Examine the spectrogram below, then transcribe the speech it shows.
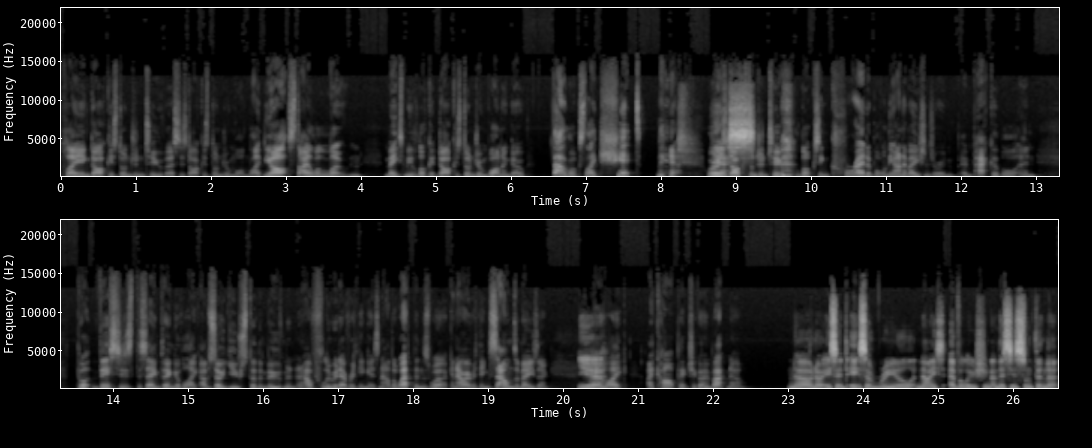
playing Darkest Dungeon 2 versus Darkest Dungeon 1. Like the art style alone makes me look at Darkest Dungeon 1 and go, that looks like shit. Whereas Yes. Darkest Dungeon 2 looks incredible and the animations are im- impeccable and but this is the same thing of like I'm so used to the movement and how fluid everything is and how the weapons work and how everything sounds amazing. And Yeah. I'm like I can't picture going back now. No, no, it's a, it's a real nice evolution, and this is something that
